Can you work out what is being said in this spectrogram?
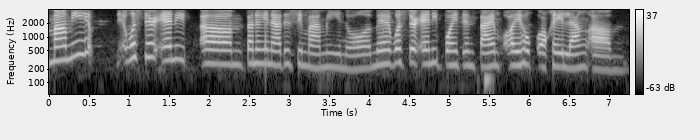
mommy, was there any, um, tanungin natin si mommy 'no, may was there any point in time, I hope okey lang, um,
